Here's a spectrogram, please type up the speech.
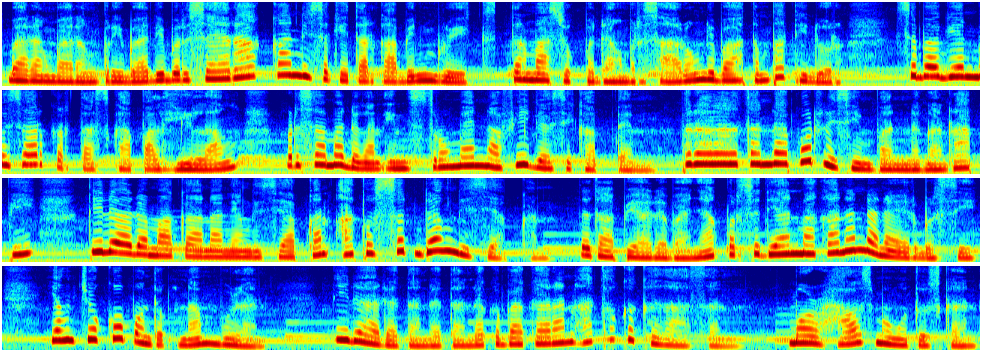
Barang-barang pribadi berserakan di sekitar kabin Briggs, termasuk pedang bersarung di bawah tempat tidur. Sebagian besar kertas kapal hilang bersama dengan instrumen navigasi kapten. Peralatan dapur disimpan dengan rapi, tidak ada makanan yang disiapkan atau sedang disiapkan. Tetapi ada banyak persediaan makanan dan air bersih yang cukup untuk enam bulan. Tidak ada tanda-tanda kebakaran atau kekerasan. Morehouse memutuskan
